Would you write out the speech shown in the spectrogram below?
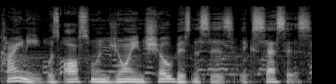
Tiny was also enjoying show business's excesses.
